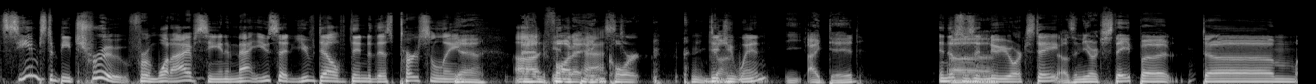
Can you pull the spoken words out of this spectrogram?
seems to be true from what I've seen. And Matt, you said you've delved into this personally. Yeah, uh, and fought in it in court. Did you win? I did. And this was in Uh, New York State. I was in New York State, but um,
